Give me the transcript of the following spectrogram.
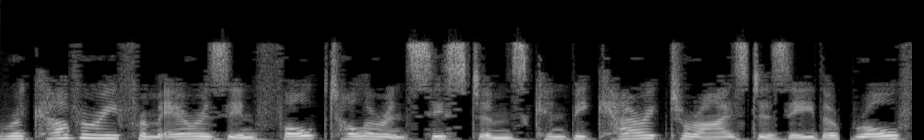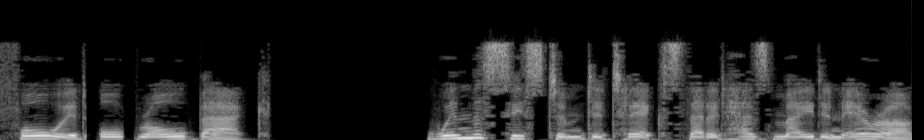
Recovery from errors in fault-tolerant systems can be characterized as either roll forward or roll back. When the system detects that it has made an error,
